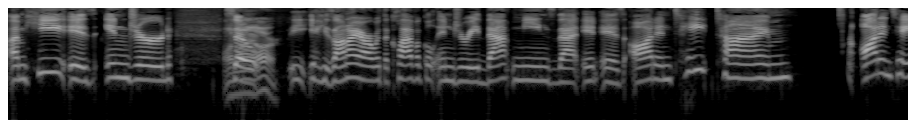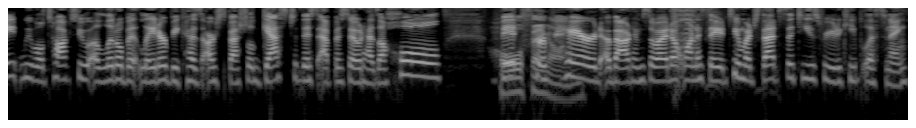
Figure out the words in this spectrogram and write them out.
Um, he is injured. On so IR. he's on IR with a clavicle injury. That means that it is Auden Tate time. Auden Tate, we will talk to a little bit later because our special guest this episode has a whole Whole bit thing on him. prepared about him, so I don't want to say it too much. That's the tease for you to keep listening,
